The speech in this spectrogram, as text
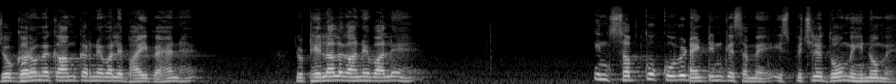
जो घरों में काम करने वाले भाई बहन हैं, जो ठेला लगाने वाले हैं, इन सबको कोविड 19 के समय, इस पिछले दो महीनों में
